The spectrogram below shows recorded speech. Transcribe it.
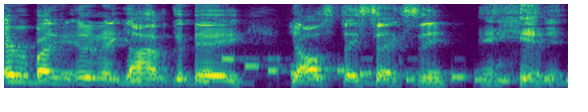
Everybody on the internet, y'all have a good day. Y'all stay sexy and hit it.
